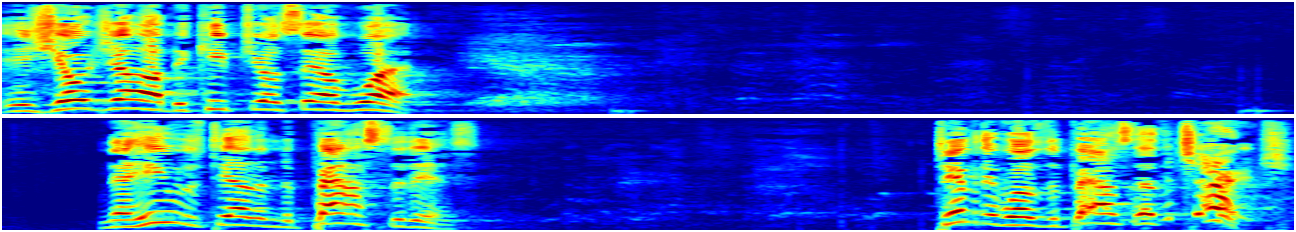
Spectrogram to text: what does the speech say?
It's your job to keep yourself what? Now he was telling the pastor this. Timothy was the pastor of the church.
